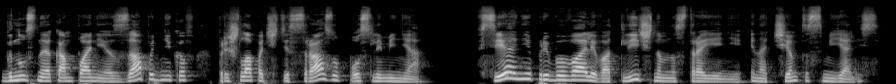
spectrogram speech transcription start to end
Гнусная компания западников пришла почти сразу после меня. Все они пребывали в отличном настроении и над чем-то смеялись.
